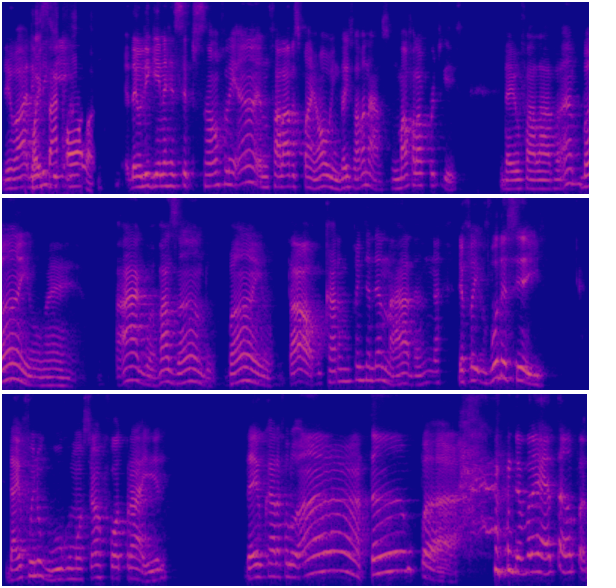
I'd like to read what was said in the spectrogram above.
Daí eu, ah, daí eu Põe liguei. sacola. Daí eu liguei na recepção, falei, ah, eu não falava espanhol, inglês, falava nada, mal falava português. Daí eu falava, ah, banho, é, água, vazando, banho, tal. O cara não tô entendendo nada. Né? Eu falei, vou descer aí. Daí eu fui no Google, mostrei uma foto pra ele. Daí o cara falou, ah, tampa. Eu falei, é, tampa.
